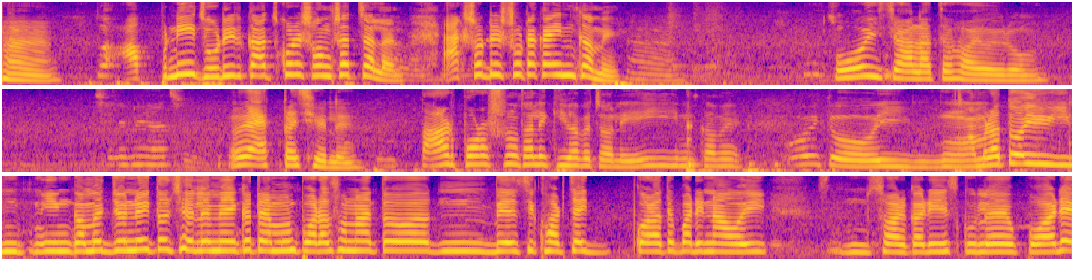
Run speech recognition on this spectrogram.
হ্যাঁ। তো আপনি জরির কাজ করে সংসার চালান একশো দেড়শো টাকা ইনকামে ওই চালাতে হয় ওইরকম। ছেলে মেয়ে আছে? ওই একটা ছেলে। তার পড়াশোনা তাহলে কীভাবে চলে? এই ইনকামে ওই তো ওই আমরা তো ওই ইনকামের জন্যই তো ছেলে মেয়েকে তেমন পড়াশোনা তো বেশি খরচাই করাতে পারি না। ওই সরকারি স্কুলে পড়ে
